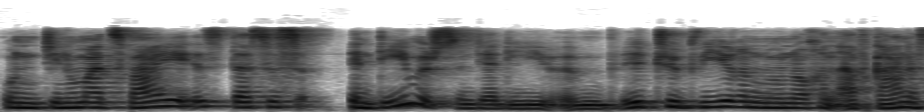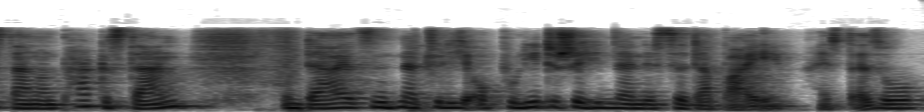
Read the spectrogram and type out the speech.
Und die Nummer zwei ist, dass es endemisch sind ja die ähm, Wildtyp-Viren nur noch in Afghanistan und Pakistan. Und da sind natürlich auch politische Hindernisse dabei. Heißt also,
